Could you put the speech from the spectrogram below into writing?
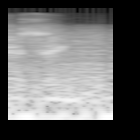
amazing.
